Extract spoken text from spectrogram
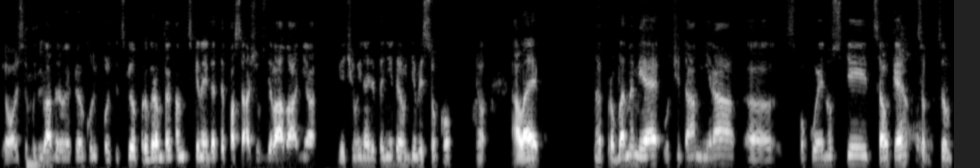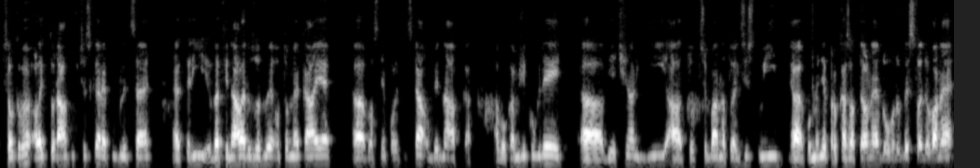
Jo? Když se mhm. podíváte do jakéhokoliv politického programu, tak tam vždycky najdete pasáž o vzdělávání a většinou ji najdete někde hodně vysoko. Jo? Ale eh, problémem je určitá míra uh, spokojenosti celké, cel, cel, celkového elektorátu v České republice, který ve finále rozhoduje o tom, jaká je vlastně politická objednávka. A v okamžiku, kdy Eh, většina lidí, a to třeba na to existují eh, poměrně prokazatelné, dlouhodobě sledované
